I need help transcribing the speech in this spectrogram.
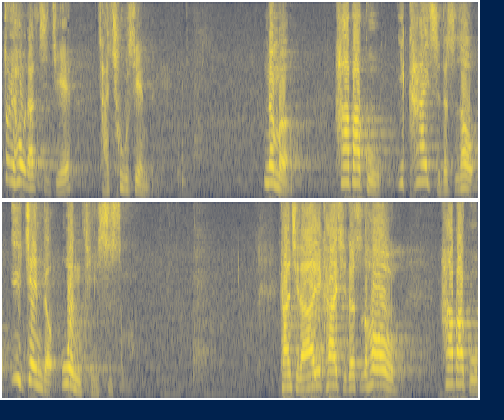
最后的几节才出现的。那么，哈巴古一开始的时候遇见的问题是什么？看起来一开始的时候。哈巴谷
